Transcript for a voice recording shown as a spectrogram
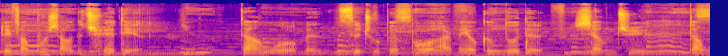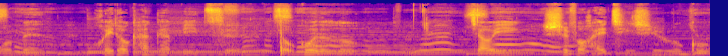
对方不少的缺点，当我们四处奔波而没有更多的相聚，当我们回头看看彼此走过的路，脚印是否还清晰如故，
